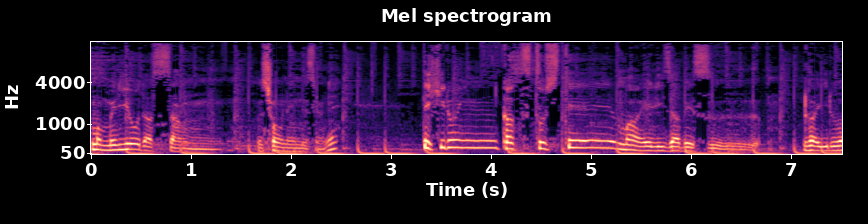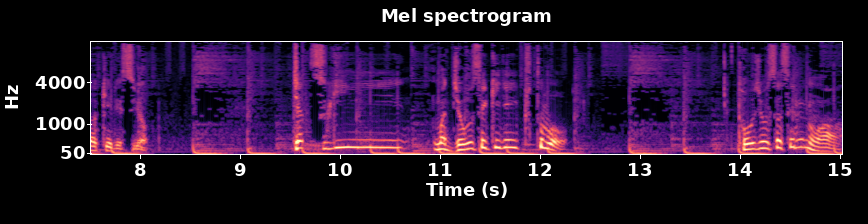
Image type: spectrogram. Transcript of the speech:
まあ、メリオダスさん少年ですよね。でヒロイン格として、まあ、エリザベスがいるわけですよ。じゃあ次、まあ、定石でいくと登場させるのは、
